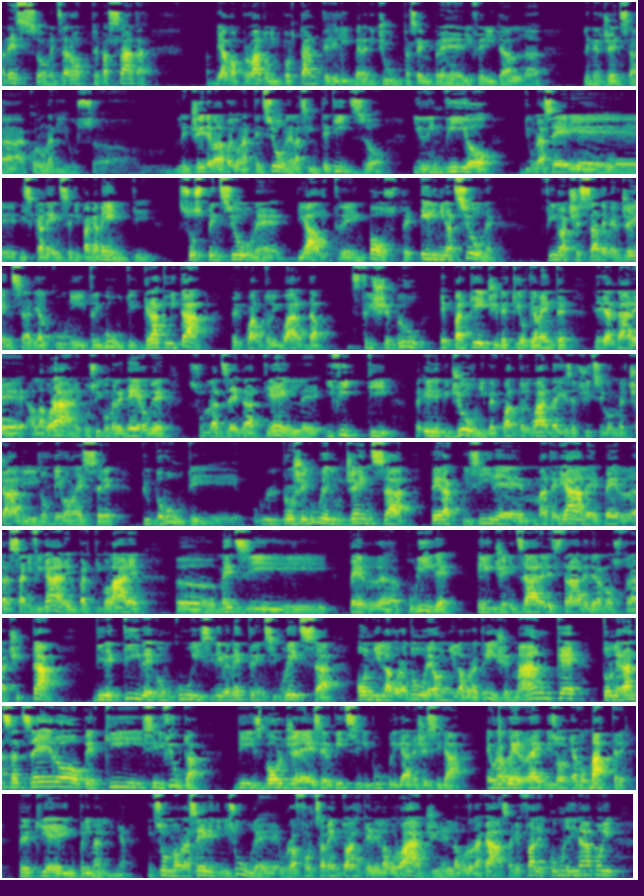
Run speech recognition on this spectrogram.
Adesso, mezzanotte passata, abbiamo approvato un'importante delibera di giunta, sempre riferita all'emergenza coronavirus. Leggetevela poi con attenzione, la sintetizzo, il rinvio di una serie di scadenze di pagamenti, sospensione di altre imposte, eliminazione fino a cessata emergenza di alcuni tributi, gratuità per quanto riguarda strisce blu e parcheggi per chi ovviamente deve andare a lavorare, così come le deroghe sulla ZTL, i fitti e le pigioni per quanto riguarda gli esercizi commerciali non devono essere più dovuti, procedure di urgenza per acquisire materiale per sanificare, in particolare eh, mezzi per pulire e igienizzare le strade della nostra città, direttive con cui si deve mettere in sicurezza ogni lavoratore, ogni lavoratrice, ma anche tolleranza zero per chi si rifiuta di svolgere servizi di pubblica necessità è una guerra e bisogna combattere per chi è in prima linea. Insomma, una serie di misure, un rafforzamento anche del lavoro agile, il lavoro da casa, che fa del comune di Napoli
